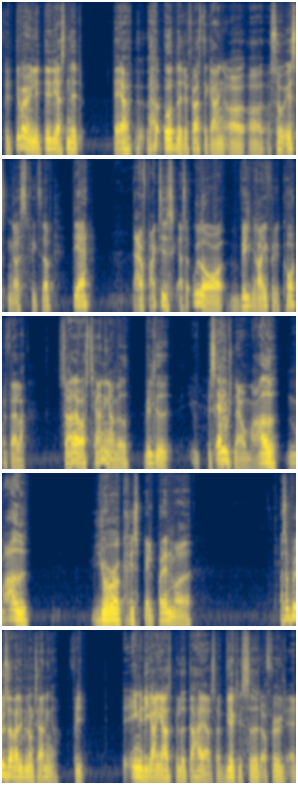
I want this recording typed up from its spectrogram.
for det var jo egentlig det, jeg sådan lidt da jeg åbnede det første gang og, og, og så æsken og fik det op, det er, der er jo faktisk, altså udover hvilken rækkefølge kortene falder, så er der jo også terninger med, hvilket beskrivelsen ja. er jo meget, meget Eurokrigsspil på den måde. Og så pludselig er der alligevel nogle terninger, fordi en af de gange, jeg har spillet, der har jeg altså virkelig siddet og følt, at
